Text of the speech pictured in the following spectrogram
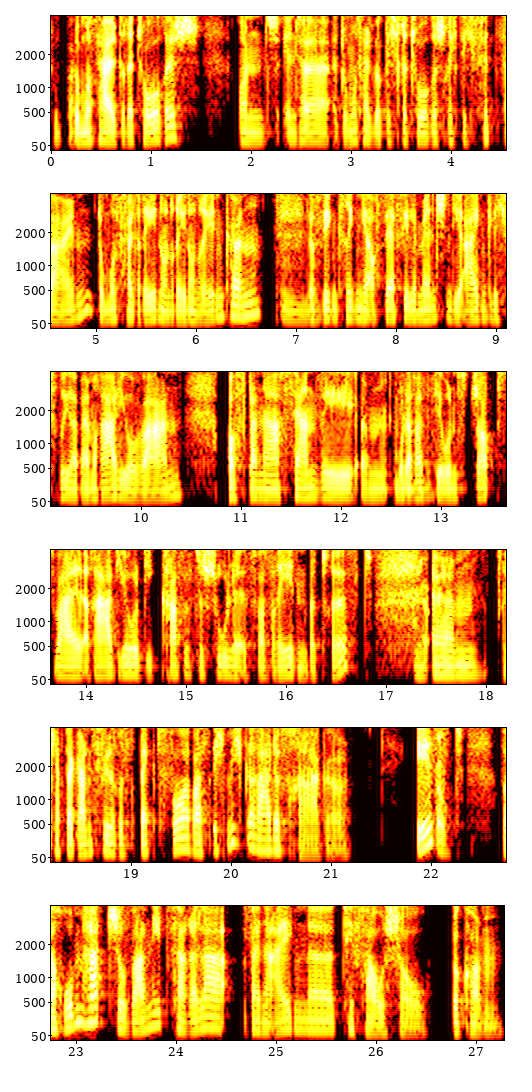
Super. Du musst halt rhetorisch Und inter, du musst halt wirklich rhetorisch richtig fit sein. Du musst halt reden und reden und reden können. Mhm. Deswegen kriegen ja auch sehr viele Menschen, die eigentlich früher beim Radio waren, oft danach Fernsehmoderationsjobs, ähm, weil Radio die krasseste Schule ist, was Reden betrifft. Ja. Ähm, ich habe da ganz viel Respekt vor. Was ich mich gerade frage, ist, Oh. warum hat Giovanni Zarella seine eigene TV-Show bekommen?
